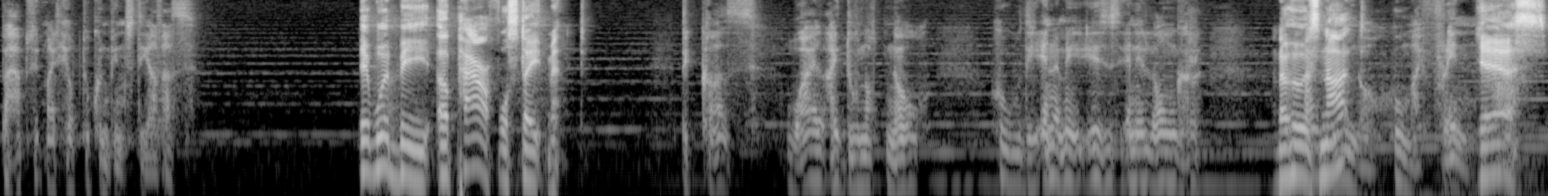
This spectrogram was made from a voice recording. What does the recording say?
perhaps it might help to convince the others. It would be a powerful statement. Because while I do not know who the enemy is any longer, I know who it's I not. know who my friends Yes.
